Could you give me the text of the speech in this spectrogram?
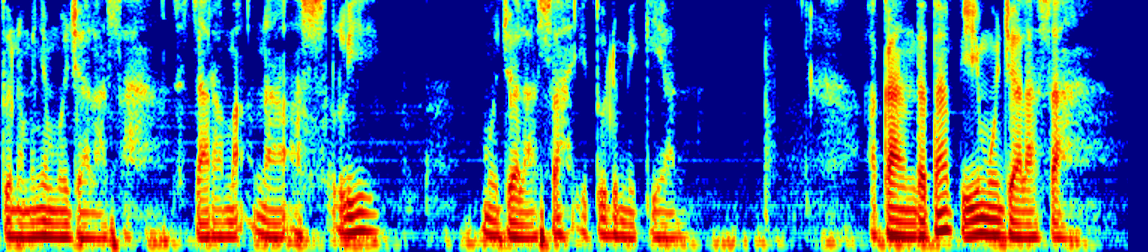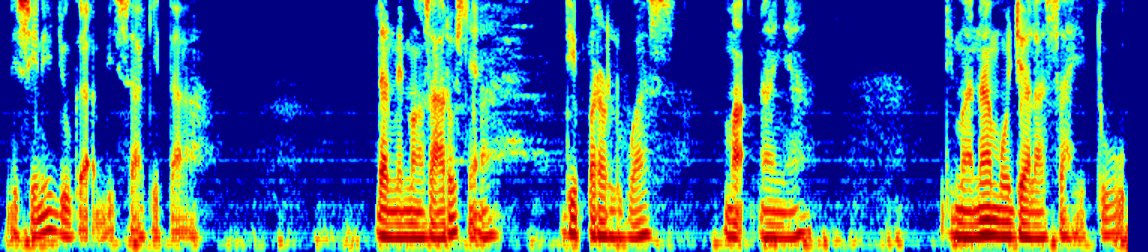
itu namanya mujalasah secara makna asli mujalasah itu demikian. Akan tetapi mujalasah di sini juga bisa kita dan memang seharusnya diperluas maknanya di mana mujalasah itu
